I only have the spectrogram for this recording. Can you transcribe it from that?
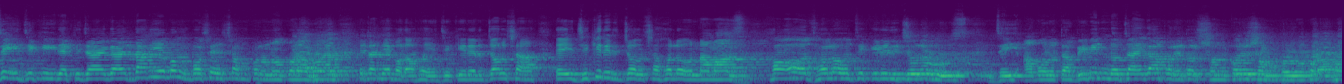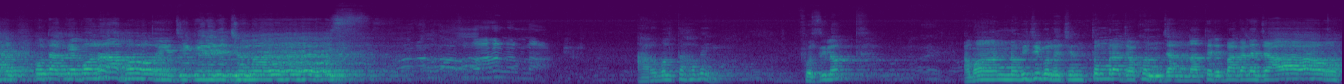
যেই জিকির একই জায়গায় দাঁড়িয়ে এবং বসে সম্পূর্ণ করা হয়, এটাকে বলা হয় জিকিরের জলসা। এই জিকিরের জলসা হলো নামাজ, হজ হলো জিকিরের জুলুস। যেই আমলটা বিভিন্ন জায়গা পরিদর্শন করে সম্পূর্ণ করা হয়, ওটাকে বলা হয় জিকিরের জুলুস। আরও বলতে হবে? ফজিলত? আমার নবীজি বলেছেন, তোমরা যখন জান্নাতের বাগানে যাও,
